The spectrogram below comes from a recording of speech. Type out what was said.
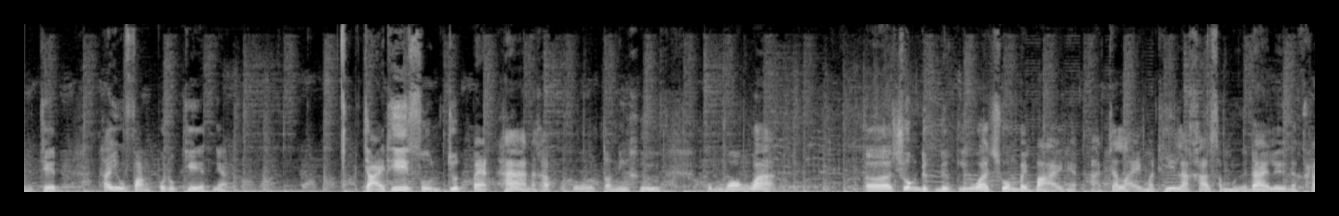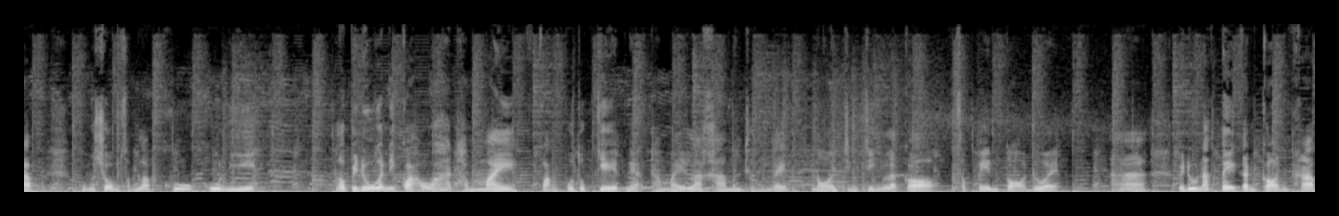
1.07 ถ้าอยู่ฝั่งโปรตุเกสเนี่ยจ่ายที่ 0.85 นะครับ โอ้โห ตอนนี้คือผมมองว่าช่วงดึกๆ หรือว่าช่วงบ่ายๆ เนี่ยอาจจะไหลมาที่ราคาเสมอได้เลยนะครับ คุณผู้ชมสำหรับคู่คู่นี้ เราไปดูกันดีกว่าว่าทำไม ฝั่งโปรตุเกสเนี่ยทำไมราคามันถึงได้น้อยจริง ๆ แล้วก็สเปนต่อด้วยอ่าไปดูนักเตะกันก่อนครับ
